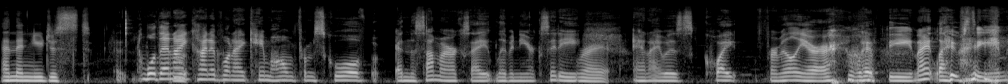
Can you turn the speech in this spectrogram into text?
And then you just Well, then I kind of when I came home from school in the summer because I live in New York City, Right. And I was quite familiar with the nightlife scene.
